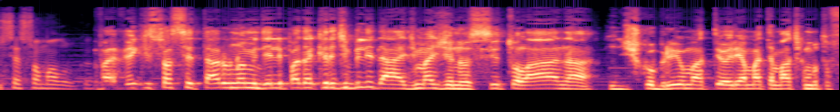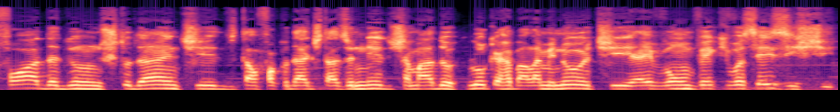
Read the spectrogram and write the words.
se é só maluco. Vai ver que só citaram o nome dele pra dar credibilidade. Imagina, eu cito lá na, que descobriu uma teoria matemática muito foda de um estudante de tal faculdade dos Estados Unidos chamado Lucas Balaminuti. Aí vão ver que você existe.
